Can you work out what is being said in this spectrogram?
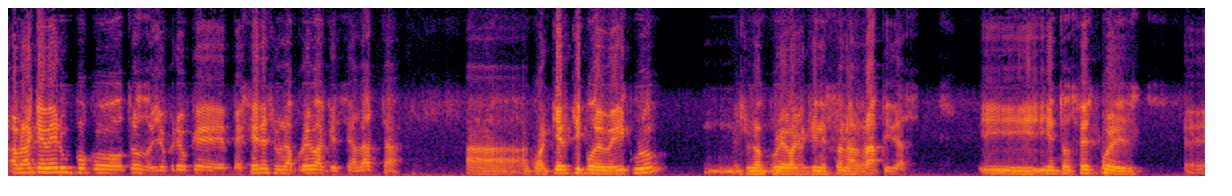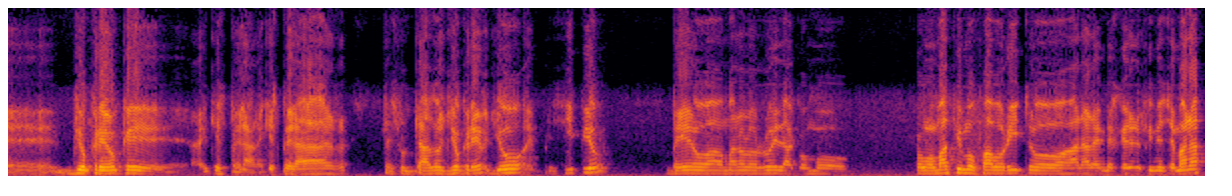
habrá que ver un poco todo. Yo creo que Vejer es una prueba que se adapta a, cualquier tipo de vehículo. Mm, es una prueba que tiene zonas rápidas y, entonces, pues, eh, yo creo que hay que esperar, hay que esperar resultados. Yo creo, yo en principio veo a Manolo Rueda como, como máximo favorito a ganar a envejecer el fin de semana,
